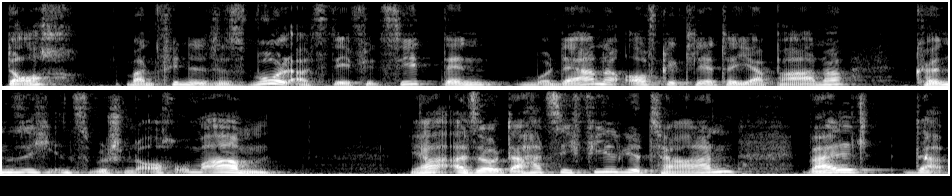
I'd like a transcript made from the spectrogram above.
Doch, man findet es wohl als Defizit, denn moderne, aufgeklärte Japaner können sich inzwischen auch umarmen. Ja, also da hat sich viel getan, weil da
